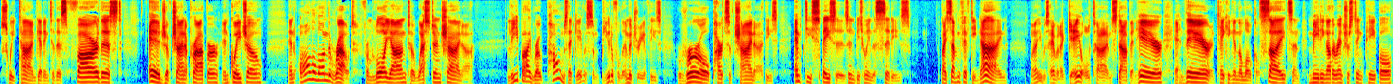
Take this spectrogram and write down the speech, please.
sweet time getting to this farthest edge of China proper in Guizhou, and all along the route from Luoyang to western China, Li wrote poems that gave us some beautiful imagery of these rural parts of China, these empty spaces in between the cities. By 759, well, he was having a gay old time stopping here and there and taking in the local sights and meeting other interesting people.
